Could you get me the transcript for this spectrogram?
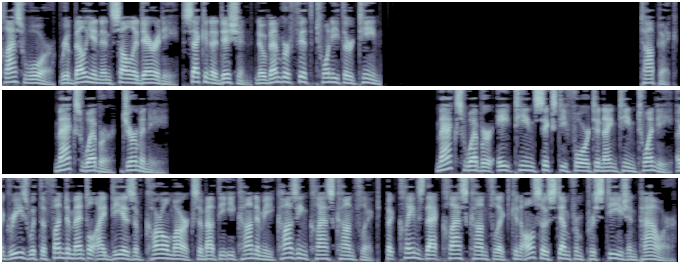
Class War, Rebellion and Solidarity, 2nd edition November 5, 2013 Max Weber, Germany. Max Weber (1864–1920) agrees with the fundamental ideas of Karl Marx about the economy causing class conflict, but claims that class conflict can also stem from prestige and power.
